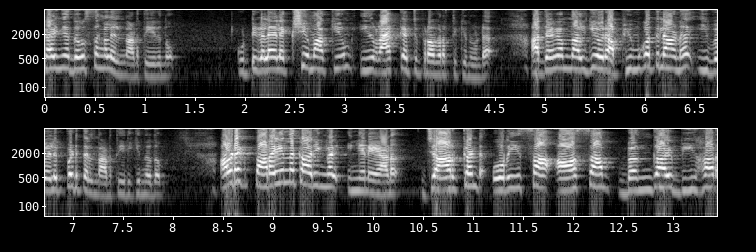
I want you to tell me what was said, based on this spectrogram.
കഴിഞ്ഞ ദിവസങ്ങളിൽ നടത്തിയിരുന്നു. കുട്ടികളെ ലക്ഷ്യമാക്കിയും ഈ റാക്കറ്റ് പ്രവർത്തിക്കുന്നുണ്ട്. അദ്ദേഹം നൽകിയ ഒരു അഭിമുഖത്തിലാണ് ഈ വെളിപ്പെടുത്തൽ നടത്തിയിരിക്കുന്നത്. അവിടെ പറയുന്ന കാര്യങ്ങൾ ഇങ്ങനെയാണ്. ജാർഖണ്ഡ് ഒറീസ ആസാം ബംഗാൾ ബീഹാർ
